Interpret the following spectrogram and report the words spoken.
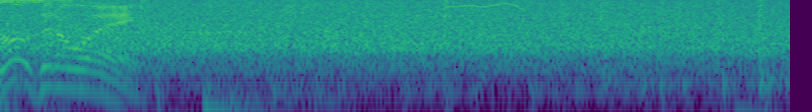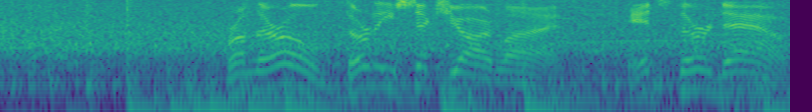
Throws it away. From their own 36-yard line, it's third down.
